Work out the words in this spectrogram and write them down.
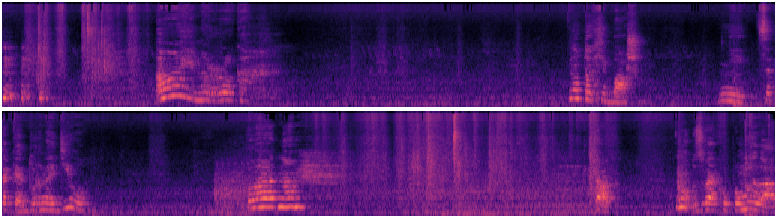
Ай, морока. Ну, то хіба що? Ні, це таке дурне діло. Ладно. Так. Ну, зверху помила,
